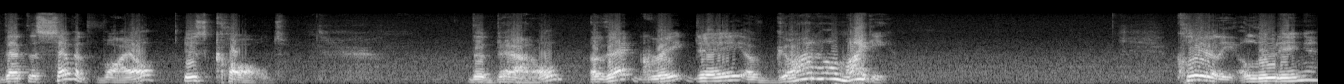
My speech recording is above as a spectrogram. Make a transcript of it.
that the seventh vial is called the battle of that great day of God Almighty clearly alluding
